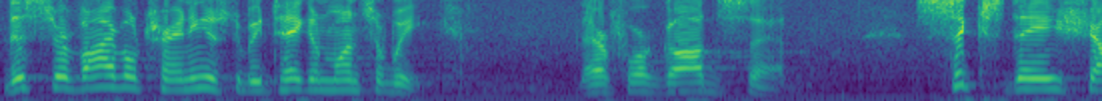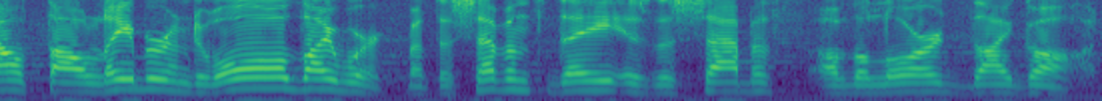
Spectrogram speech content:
This survival training is to be taken once a week. Therefore, God said, Six days shalt thou labor and do all thy work, but the seventh day is the Sabbath of the Lord thy God.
